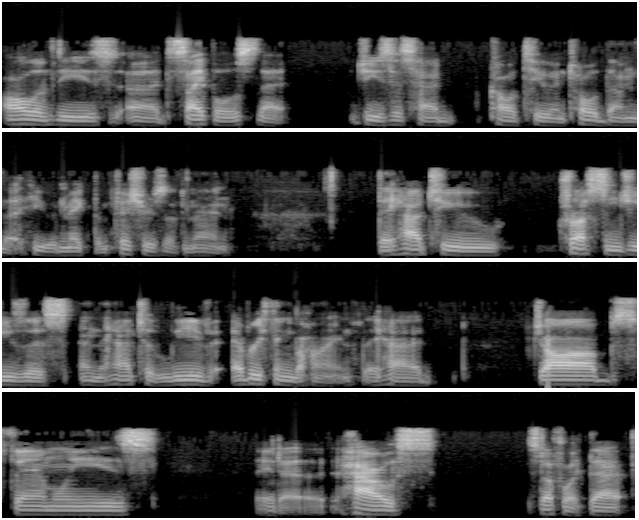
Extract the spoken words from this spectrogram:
all of these uh, disciples that Jesus had called to and told them that he would make them fishers of men, they had to trust in Jesus and they had to leave everything behind. They had jobs, families, they had a house, stuff like that.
